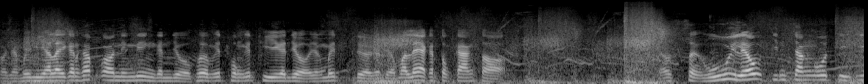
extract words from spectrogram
ก็ยังไม่มีอะไรกันครับก็นิ่งๆกันอยู่เพิ่มเอสพงเอสพีกันอยู่ยังไม่เดือดกันเดี๋ยวมาแลกกันตรงกลางต่อแล้วเสืออุ้ยแล้วจินจังโอจิอี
